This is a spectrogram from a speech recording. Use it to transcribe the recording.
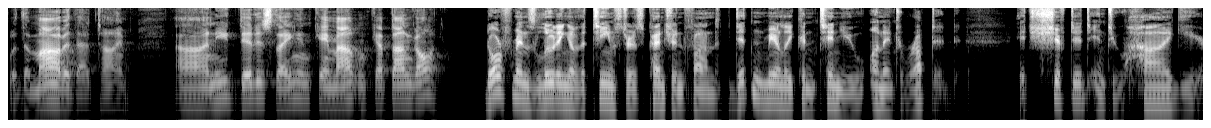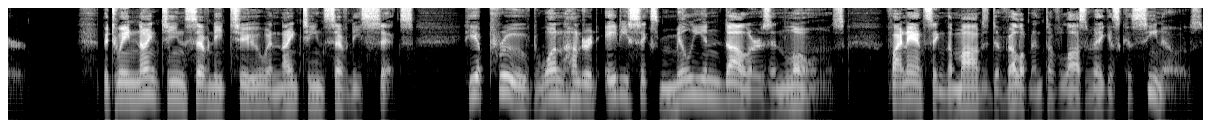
with the mob at that time. Uh, and he did his thing and came out and kept on going. Dorfman's looting of the Teamsters pension fund didn't merely continue uninterrupted, it shifted into high gear. Between 1972 and 1976, he approved $186 million in loans, financing the mob's development of Las Vegas casinos.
